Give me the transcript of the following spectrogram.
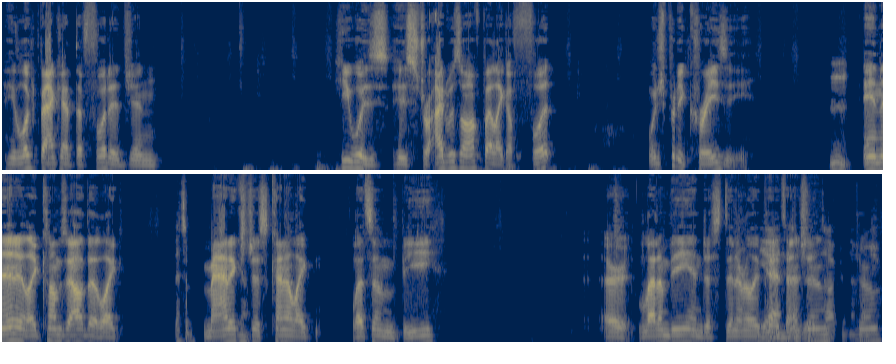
he looked back at the footage and he was his stride was off by like a foot, which is pretty crazy. Mm. And then it like comes out that like That's a Maddux Yeah. just kind of like lets him be or let him be and just didn't really Yeah, pay didn't really attention to them to much. him.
